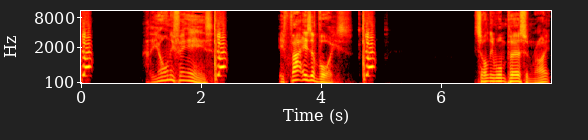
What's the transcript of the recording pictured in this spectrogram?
Now, the only thing is, if that is a voice, it's only one person, right?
